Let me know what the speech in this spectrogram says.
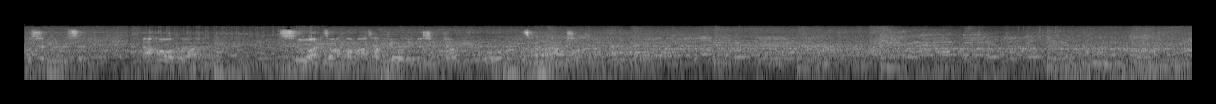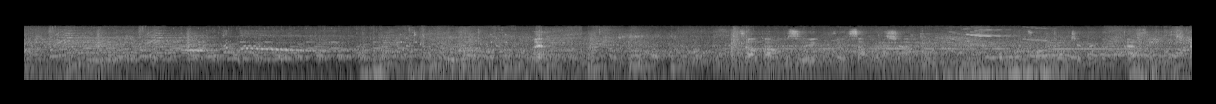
不是你，不是你。然后呢，吃完之后他马上丢了一个香蕉给我，我马上拿手。哎呀，你知道刚刚不是分上跟下？我们说中间那个杆子，杆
